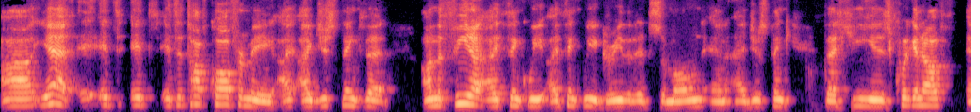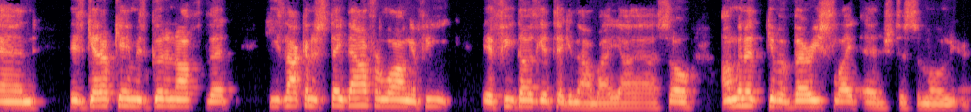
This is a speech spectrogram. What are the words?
uh, yeah, it's it's it's a tough call for me. I, I just think that on the feet, I, I think we I think we agree that it's Simone, and I just think that he is quick enough and his get up game is good enough that he's not going to stay down for long if he if he does get taken down by Yahya. So I'm going to give a very slight edge to Simone here.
